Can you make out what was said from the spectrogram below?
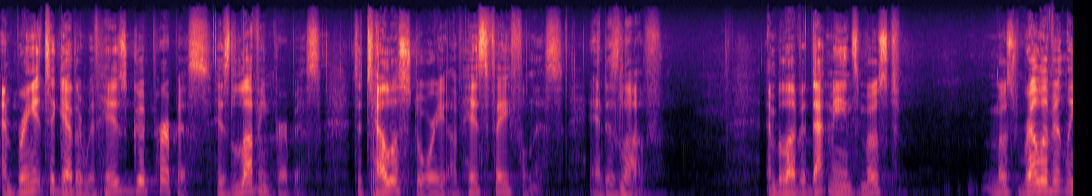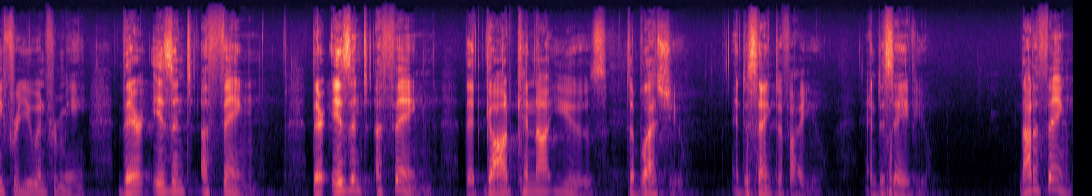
and bring it together with his good purpose, his loving purpose, to tell a story of his faithfulness and his love. And beloved, that means most, most relevantly for you and for me, there isn't a thing, there isn't a thing that God cannot use to bless you and to sanctify you and to save you. Not a thing.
